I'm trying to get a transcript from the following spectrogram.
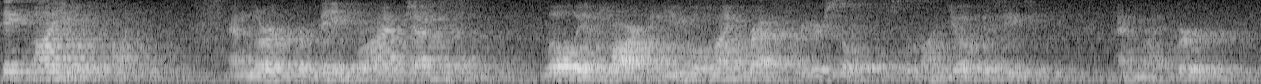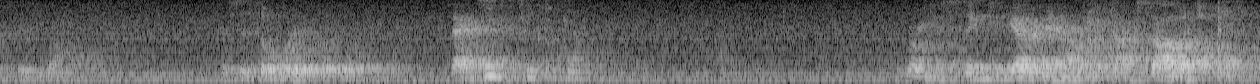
Take my yoke upon and learn from me, for I am gentle and lowly in heart, and you will find rest for your souls. For my yoke is easy, and my burden is light. This is the word of the Lord. Thanks. Thanks be to God. We're going to sing together now the doxology.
